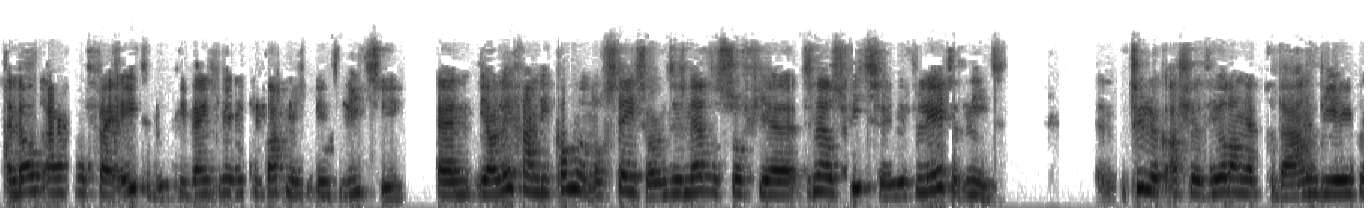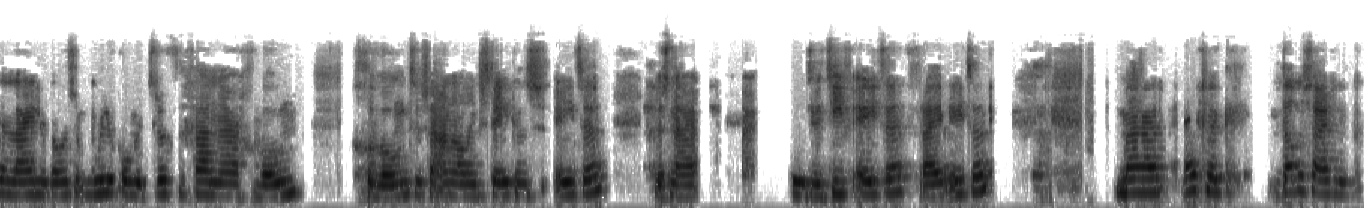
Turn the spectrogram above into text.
En dat is eigenlijk wat vrij eten doet. Die brengt je weer in contact met je intuïtie. En jouw lichaam die kan dat nog steeds hoor. het is net alsof je, het is net als fietsen. Je verleert het niet. Natuurlijk, als je het heel lang hebt gedaan, dieet en lijnen, dan is het moeilijk om weer terug te gaan naar gewoon, gewoon tussen aanhalingstekens eten. Dus naar intuïtief eten, vrij eten. Maar eigenlijk, dat is eigenlijk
